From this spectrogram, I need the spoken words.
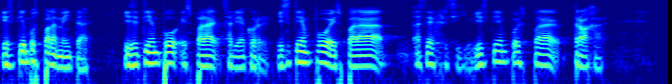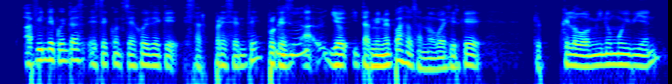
que ese tiempo es para meditar. Y ese tiempo es para salir a correr. Y ese tiempo es para hacer ejercicio. Y ese tiempo es para trabajar. A fin de cuentas, este consejo es de que estar presente. Porque ah, yo, y también me pasa, o sea, no voy a decir que, que, que lo domino muy bien.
